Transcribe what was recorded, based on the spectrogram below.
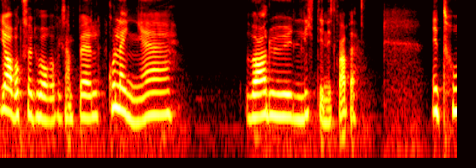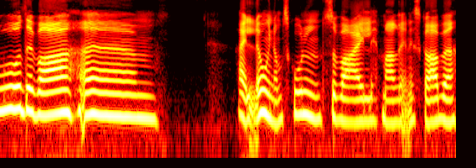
ja, vokse ut håret, f.eks. Hvor lenge var du litt inne i skapet? Jeg tror det var ehm, Hele ungdomsskolen så var jeg litt mer inne i skapet.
